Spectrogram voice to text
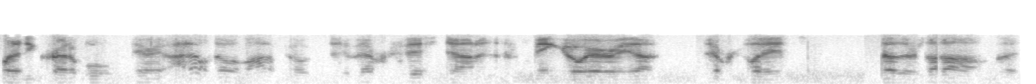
what an incredible area. I don't know a lot of folks that have ever fished down in the Flamingo area, Everglades. Know there's some, but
